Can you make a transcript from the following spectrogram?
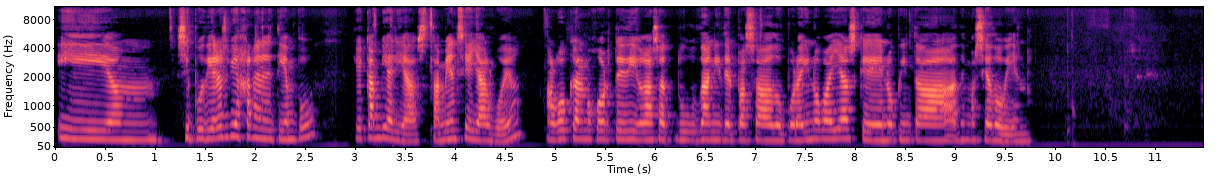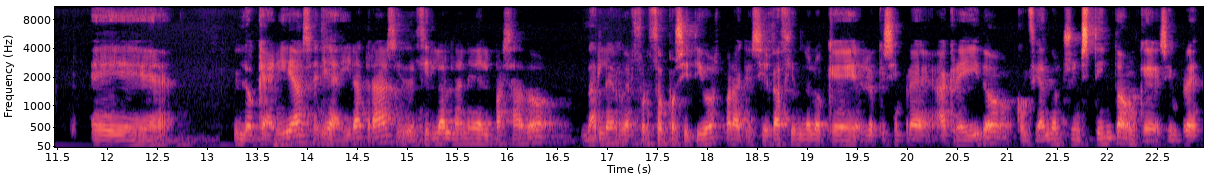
Y em, si pudieras viajar en el tiempo, ¿qué cambiarías? También si hay algo, ¿eh? Algo que a lo mejor te digas a tu Dani del pasado, por ahí no vayas, que no pinta demasiado bien. Eh, lo que haría sería ir atrás y decirle al Dani del pasado, darle refuerzos positivos para que siga haciendo lo que, lo que siempre ha creído, confiando en su instinto, aunque siempre,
